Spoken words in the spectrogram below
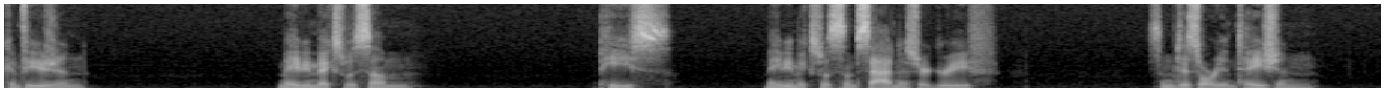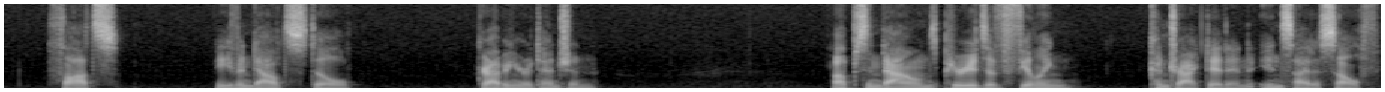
confusion, maybe mixed with some peace, maybe mixed with some sadness or grief, some disorientation, thoughts, even doubts still grabbing your attention, ups and downs, periods of feeling contracted and inside a self,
